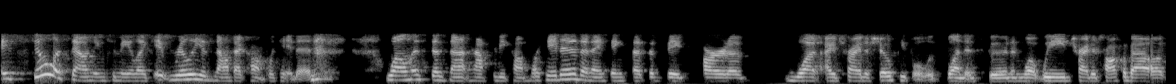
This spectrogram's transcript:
it's still astounding to me. Like, it really is not that complicated. Wellness does not have to be complicated. And I think that's a big part of what I try to show people with Splendid Spoon and what we try to talk about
